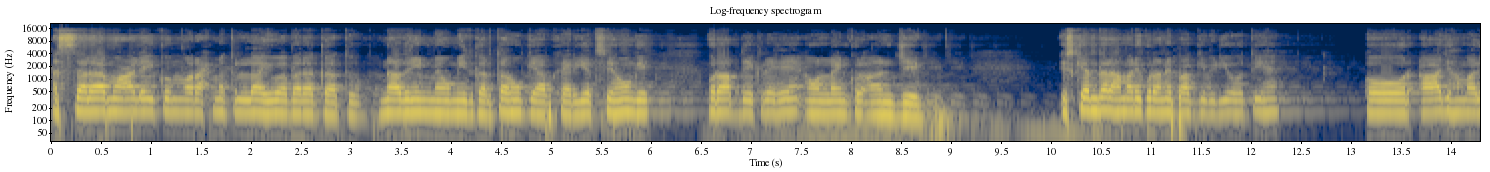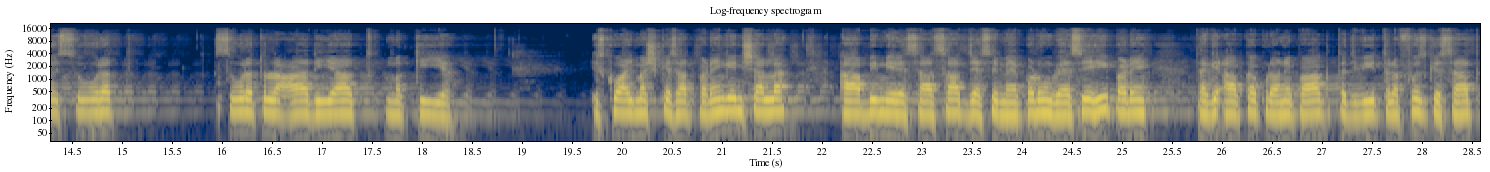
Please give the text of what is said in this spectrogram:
السلام علیکم ورحمۃ اللہ وبرکاتہ۔ ناظرین، میں امید کرتا ہوں کہ آپ خیریت سے ہوں گے اور آپ دیکھ رہے ہیں آن لائن قرآن جے اس کے اندر ہماری قرآن پاک کی ویڈیو ہوتی ہے اور آج ہماری صورت صورت العادیات مکیہ۔ اس کو آج مشق کے ساتھ پڑھیں گے انشاءاللہ۔ آپ بھی میرے ساتھ ساتھ جیسے میں پڑھوں، ویسے ہی پڑھیں۔ تاکہ آپ کا قرآن پاک تجوید تلفظ کے ساتھ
